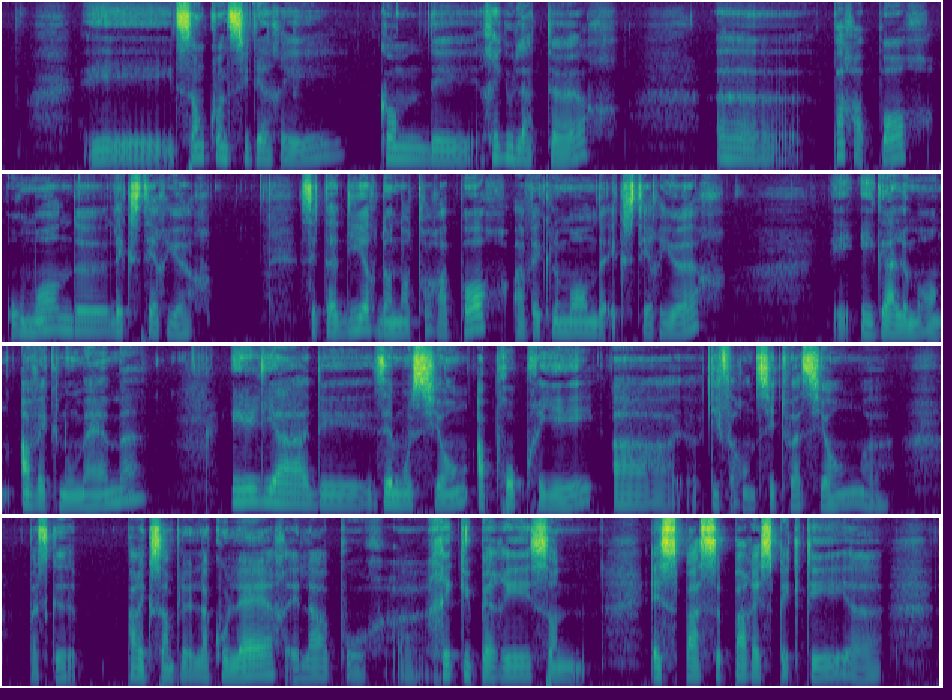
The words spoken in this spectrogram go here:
et ils sont considérés comme des régulateurs euh, par rapport au monde l'extérieur, c'est-à-dire dans notre rapport avec le monde extérieur et également avec nous-mêmes. Il y a des émotions appropriées à différentes situations, euh, parce que par exemple, la colère est là pour euh, récupérer son espace pas respecté. Euh,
